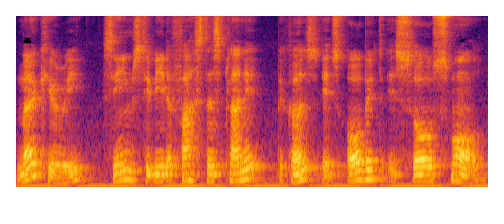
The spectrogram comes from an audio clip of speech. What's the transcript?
Mercury seems to be the fastest planet because its orbit is so small.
